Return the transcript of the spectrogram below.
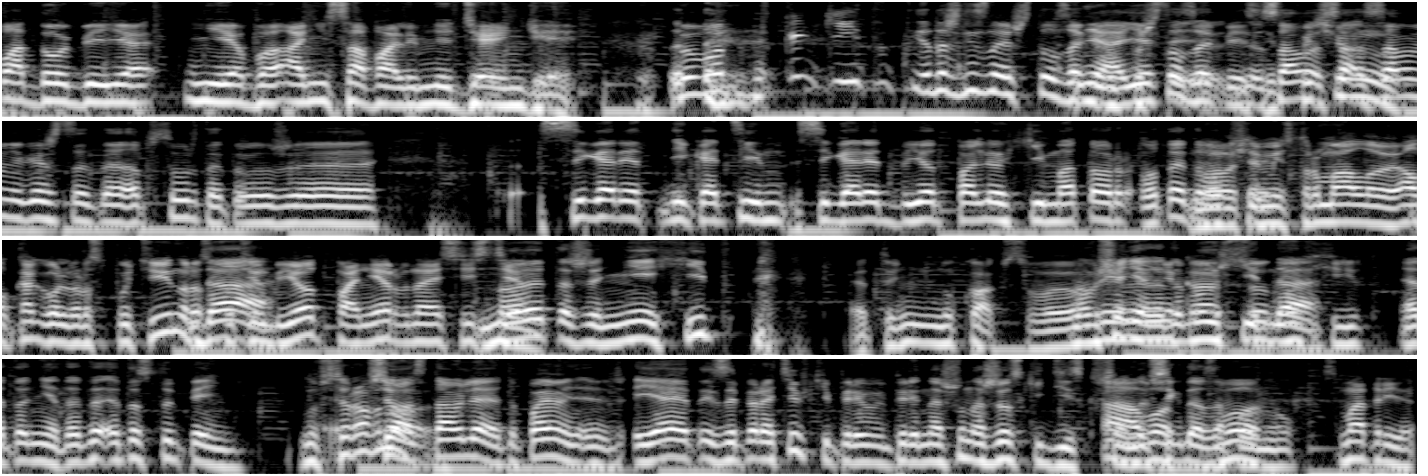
подобие неба, они совали мне деньги. Ну вот какие-то, я даже не знаю, что за Не, а группа, если- что за песня, Самое, почему? са- самое, мне кажется, это абсурд, это уже сигарет, никотин, сигарет бьет по легкий мотор. Вот это Ну, вообще. это мистер Малой. Алкоголь Распутин, Распутин бьет по нервной Но системе. это же не хит. Это, ну как, в свое Вообще время, нет, это был кажется, хит, ну, да. хит. Это нет, это, это ступень. Но все равно... Все, оставляю эту память. Я это из оперативки пере- переношу на жесткий диск, что А, он вот, навсегда вот. запомнил. Смотри,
